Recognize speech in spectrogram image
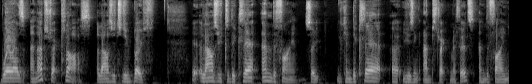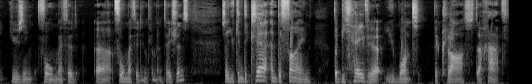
Whereas an abstract class allows you to do both. It allows you to declare and define. So you can declare uh, using abstract methods and define using full method uh, full method implementations. So you can declare and define the behavior you want the class to have.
